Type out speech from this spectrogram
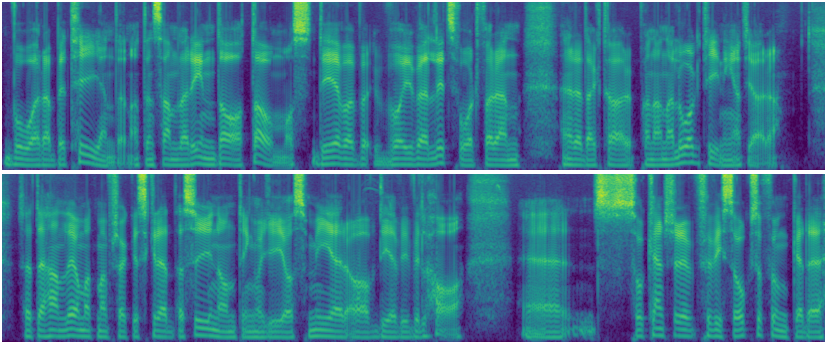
våra beteenden, att den samlar in data om oss. Det var, var ju väldigt svårt för en, en redaktör på en analog tidning att göra. Så att det handlar om att man försöker skräddarsy någonting och ge oss mer av det vi vill ha. Eh, så kanske det förvisso också funkade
